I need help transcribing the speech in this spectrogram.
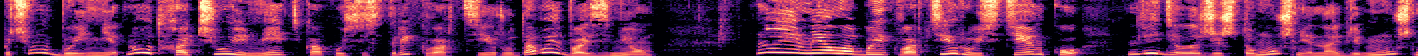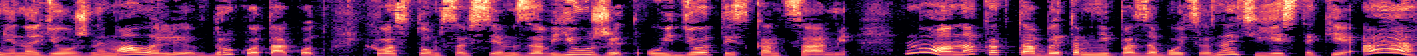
Почему бы и нет? Ну, вот хочу иметь, как у сестры, квартиру. Давай возьмем. Ну, имела бы и квартиру, и стенку. Видела же, что муж, ненад... муж ненадежный, мало ли, вдруг вот так вот хвостом совсем завьюжит, уйдет и с концами. Но она как-то об этом не позаботится. Знаете, есть такие, а,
